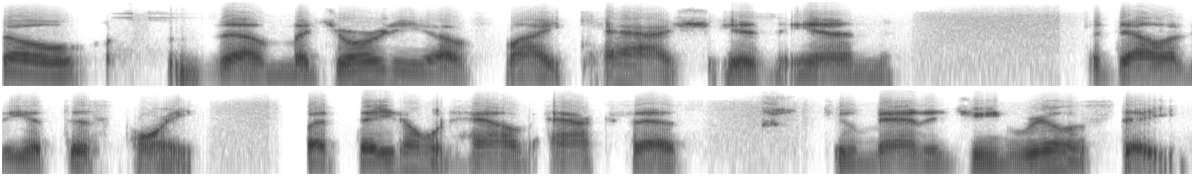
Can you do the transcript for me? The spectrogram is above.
So the majority of my cash is in Fidelity at this point but they don't have access to managing real estate.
